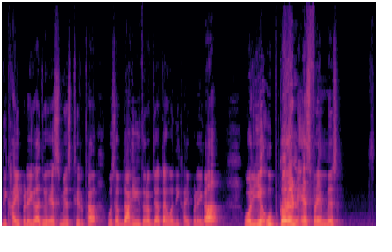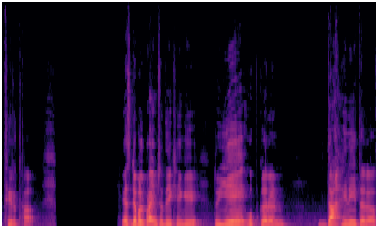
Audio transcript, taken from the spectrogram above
दिखाई पड़ेगा, जो एस में स्थिर था, वो सब दाहिनी तरफ़ जाता हुआ दिखाई पड़ेगा। और ये उपकरण एस फ्रेम में स्थिर था। एस डबल प्राइम से देखेंगे तो ये उपकरण दाहिनी तरफ़,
